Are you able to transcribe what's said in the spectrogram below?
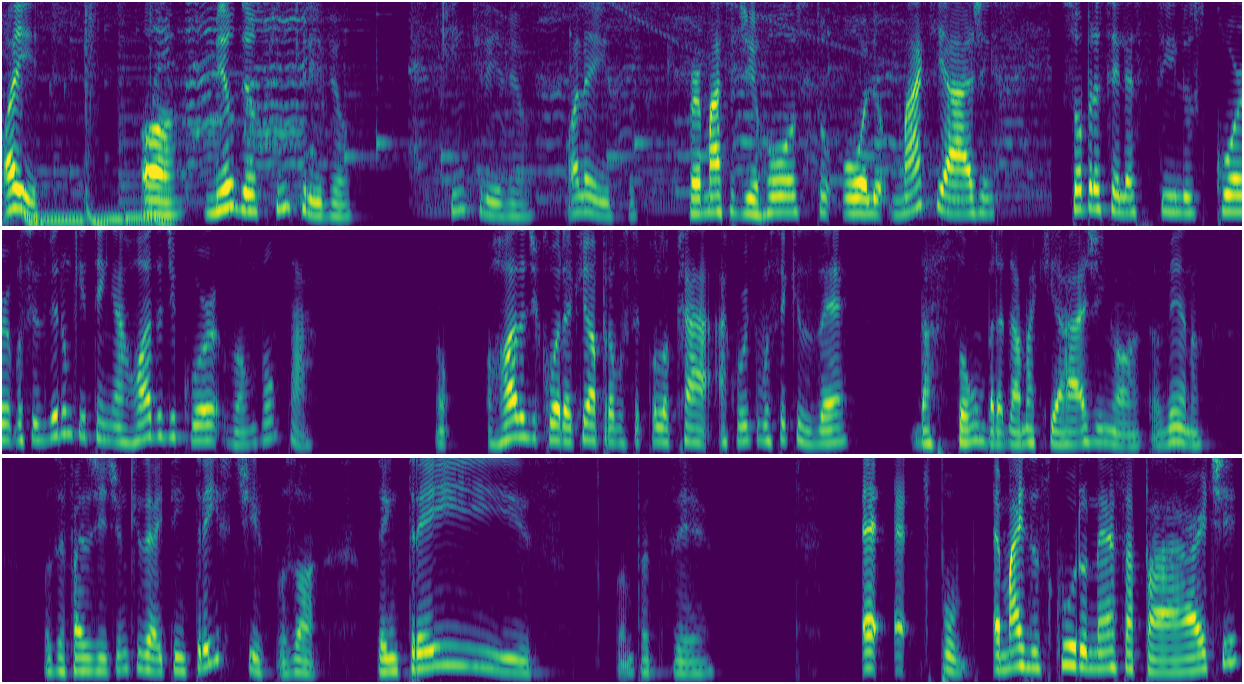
Olha aí. Ó, meu Deus, que incrível. Que incrível. Olha isso. Formato de rosto, olho, maquiagem. sobrancelha, cílios, cor. Vocês viram que tem a roda de cor. Vamos voltar. Roda de cor aqui, ó, pra você colocar a cor que você quiser da sombra, da maquiagem, ó. Tá vendo? Você faz do jeitinho que quiser. E tem três tipos, ó. Tem três... Como pode dizer? É, é, tipo, é mais escuro nessa parte,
